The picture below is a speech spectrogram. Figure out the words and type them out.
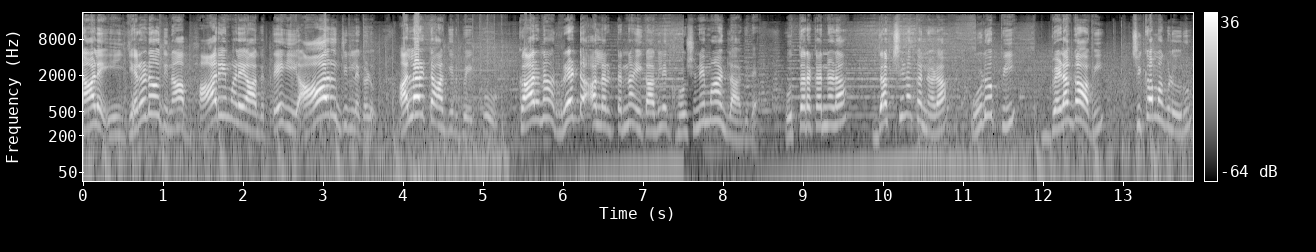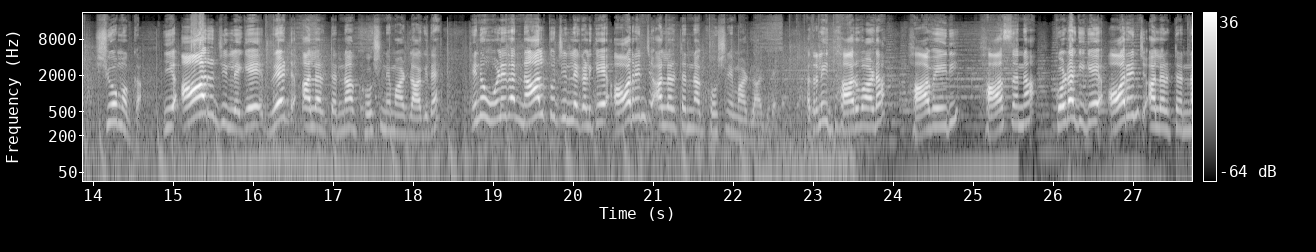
ನಾಳೆ ಈ ಎರಡೂ ದಿನ ಭಾರಿ ಮಳೆ ಆಗುತ್ತೆ. ಈ ಆರು ಜಿಲ್ಲೆಗಳು ಅಲರ್ಟ್ ಆಗಿರಬೇಕು. ಕಾರಣ ರೆಡ್ ಅಲರ್ಟ್ ಅನ್ನ ಈಗಾಗಲೇ ಘೋಷಣೆ ಮಾಡಲಾಗಿದೆ. ಉತ್ತರ ಕನ್ನಡ, ದಕ್ಷಿಣ ಕನ್ನಡ, ಉಡುಪಿ, ಬೆಳಗಾವಿ, ಚಿಕ್ಕಮಗಳೂರು, ಶಿವಮೊಗ್ಗ ಈ ಆರು ಜಿಲ್ಲೆಗೆ ರೆಡ್ ಅಲರ್ಟ್ ಅನ್ನ ಘೋಷಣೆ ಮಾಡಲಾಗಿದೆ. ಇನ್ನು ಉಳಿದ ನಾಲ್ಕು ಜಿಲ್ಲೆಗಳಿಗೆ ಆರೆಂಜ್ ಅಲರ್ಟ್ ಅನ್ನ ಘೋಷಣೆ ಮಾಡಲಾಗಿದೆ. ಅದರಲ್ಲಿ ಧಾರವಾಡ, ಹಾವೇರಿ, ಹಾಸನ, ಕೊಡಗಿಗೆ ಆರೆಂಜ್ ಅಲರ್ಟ್ ಅನ್ನ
